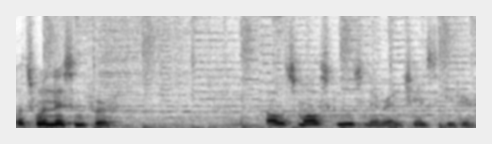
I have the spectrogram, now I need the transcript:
Let's win this and for all the small schools who never had a chance to get here.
